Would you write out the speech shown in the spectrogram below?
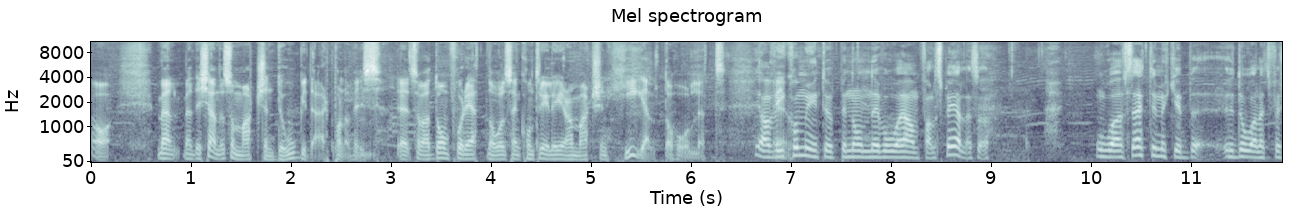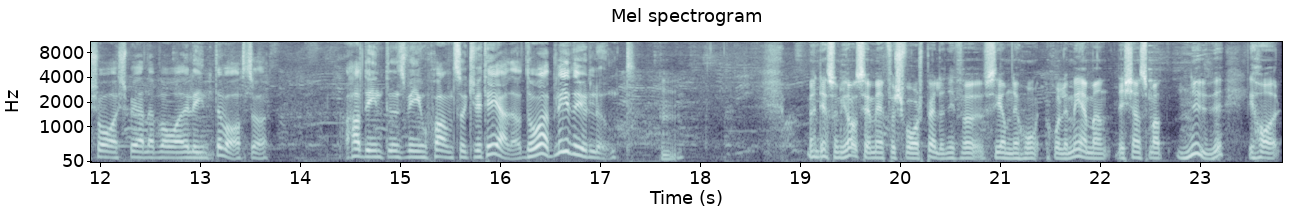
ja. men, men det kändes som matchen dog där på något vis. Det är som att de får 1-0, sen kontrollerar matchen helt och hållet. Ja, vi Eh. kommer ju inte upp i någon nivå i anfallsspel alltså. Oavsett hur mycket hur dåligt försvarsspelet var eller inte var så hade inte ens vi en chans att kvittera. Då blir det ju lugnt. Mm. Men det som jag ser med försvarsspelet, ni får se om ni hå- håller med, men det känns som att nu, vi har,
